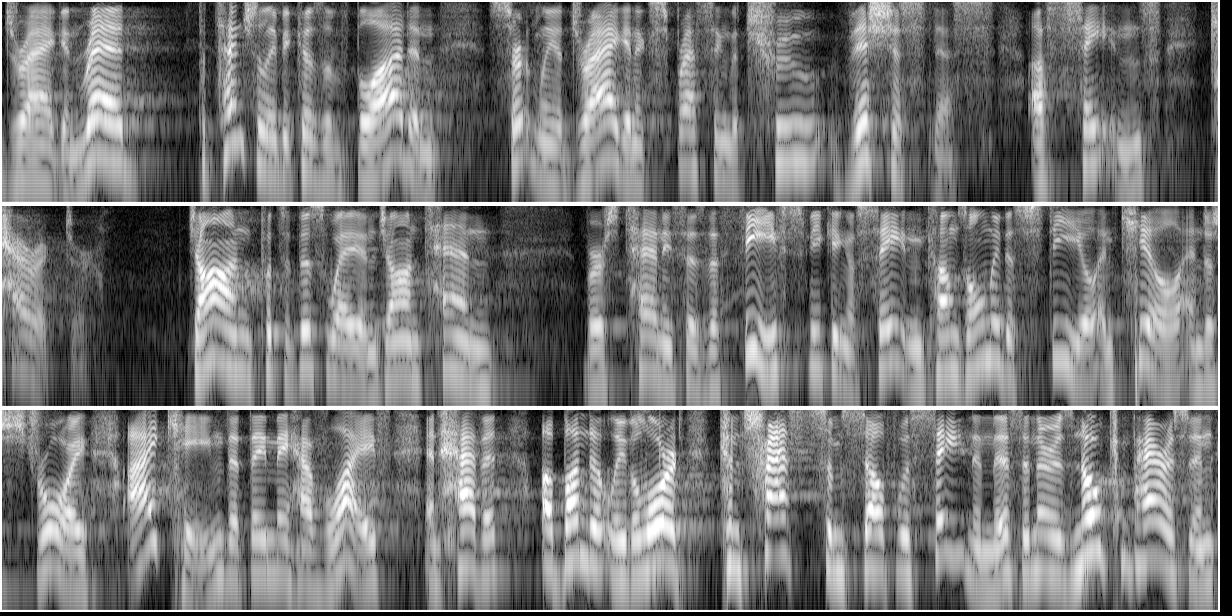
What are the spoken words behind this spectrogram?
dragon. Red, potentially because of blood, and certainly a dragon expressing the true viciousness of Satan's character. John puts it this way in John 10, verse 10. He says, The thief, speaking of Satan, comes only to steal and kill and destroy. I came that they may have life and have it abundantly. The Lord contrasts himself with Satan in this, and there is no comparison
